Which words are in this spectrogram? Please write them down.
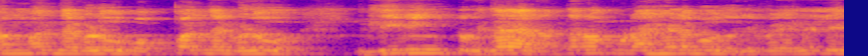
ಸಂಬಂಧಗಳು, ಒಪ್ಪಂದಗಳು ಲಿವಿಂಗ್ ಟುಗೆದರ್ ಅಂತಲೂ ಕೂಡ ಹೇಳ್ಬೋದು. ನೀವು ಎಲ್ಲೆಲ್ಲಿ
